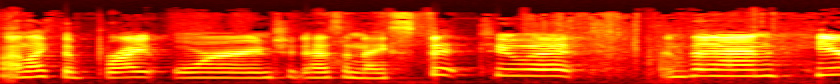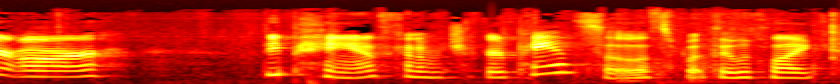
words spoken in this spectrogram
I like the bright orange. It has a nice fit to it. And then here are the pants, kind of a checkered pants. So that's what they look like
